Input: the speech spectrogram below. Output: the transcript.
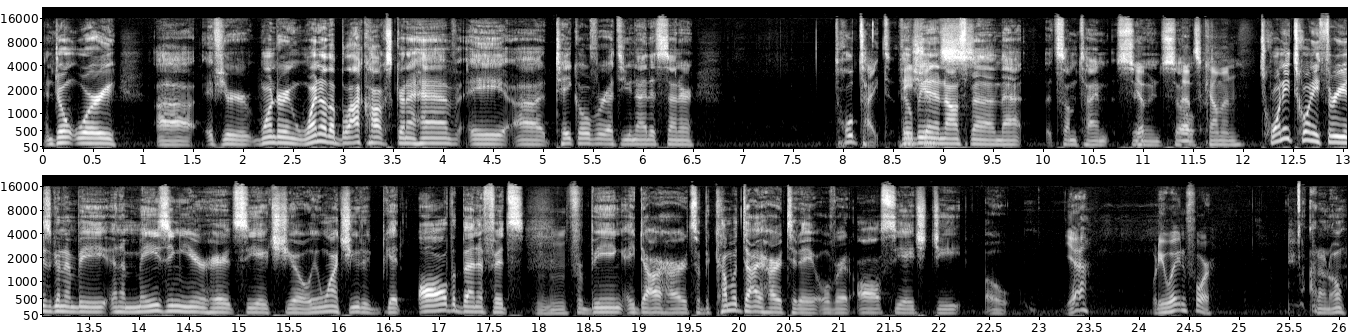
And don't worry. Uh, if you're wondering when are the Blackhawks going to have a uh, takeover at the United Center, hold tight. There'll be an announcement on that at sometime Yep, soon. so that's coming. 2023 is going to be an amazing year here at CHGO. We want you to get all the benefits Mm-hmm. for being a diehard. So become a diehard today over at all CHGO. Yeah. What are you waiting for? I don't know.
